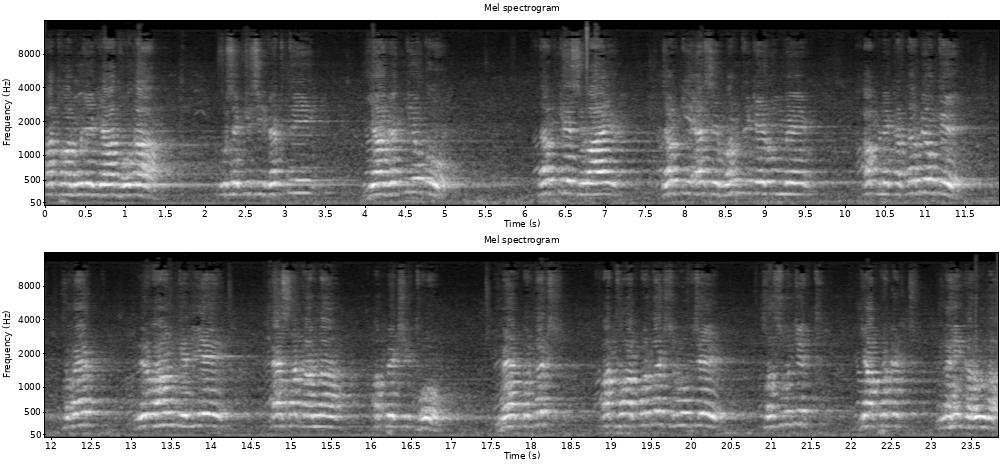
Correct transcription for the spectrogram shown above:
अथवा मुझे ज्ञात होगा, उसे किसी व्यक्ति या व्यक्तियों को तब के सिवाय जबकि ऐसे मंत्री के रूप में अपने कर्तव्यों के समय निर्वहन के लिए ऐसा करना अपेक्षित हो। मैं प्रत्यक्ष अथवा प्रत्यक्ष रूप से संसूचित या प्रकट नहीं करूँगा।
